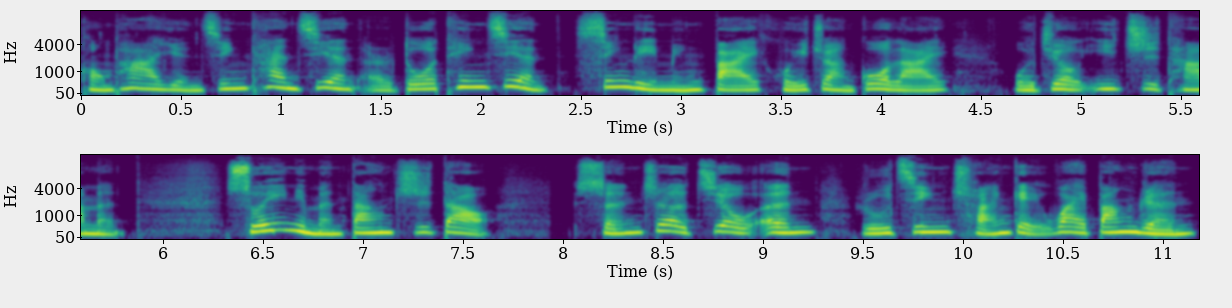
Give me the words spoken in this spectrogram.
恐怕眼睛看见，耳朵听见，心里明白，回转过来。”我就医治他们，所以你们当知道，神这救恩如今传给外邦人，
